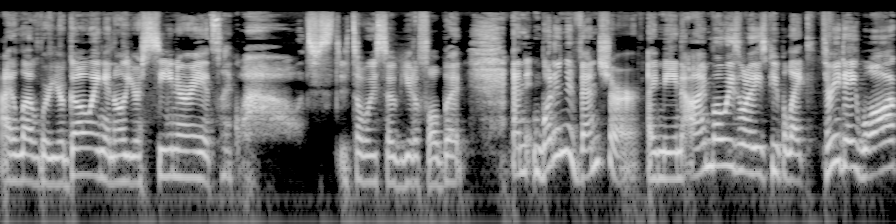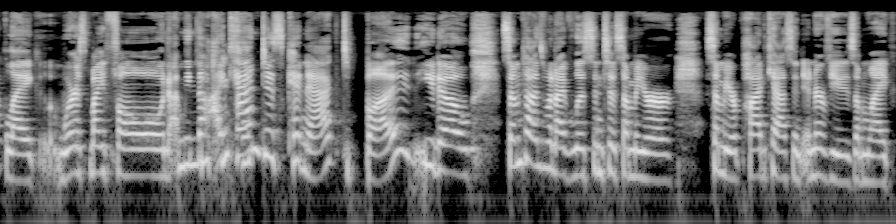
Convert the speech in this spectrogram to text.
I love where you're going and all your scenery. It's like, wow. It's just, it's always so beautiful. But, and what an adventure. I mean, I'm always one of these people like three day walk, like, where's my phone? I mean, I can disconnect, but, you know, sometimes when I've listened to some of your, some of your podcasts and interviews, I'm like,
